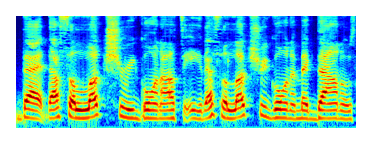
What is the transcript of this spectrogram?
that that's a luxury going out to eat. That's a luxury going to McDonald's.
